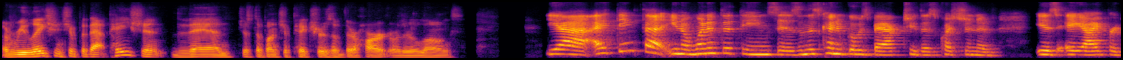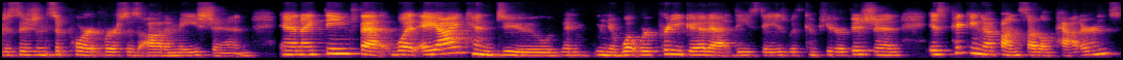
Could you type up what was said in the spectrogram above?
a relationship with that patient than just a bunch of pictures of their heart or their lungs. Yeah, I think that, you know, one of the things is, and this kind of goes back to this question of is AI for decision support versus automation? And I think that what AI can do, and you know, what we're pretty good at these days with computer vision, is picking up on subtle patterns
